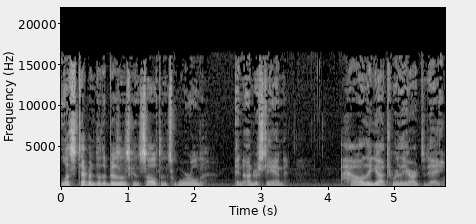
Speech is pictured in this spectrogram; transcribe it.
let's step into the business consultants world and understand how they got to where they are today.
